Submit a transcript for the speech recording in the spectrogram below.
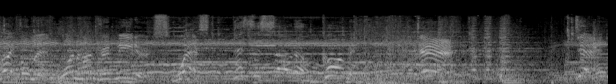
Rifleman, 100 meters west. This is Soto. Corbin. Dead. Dead.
